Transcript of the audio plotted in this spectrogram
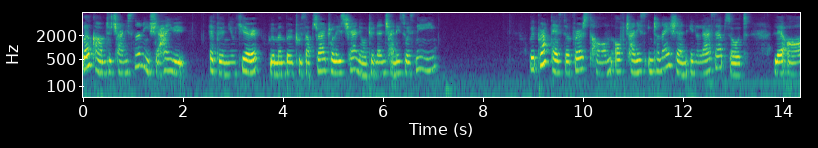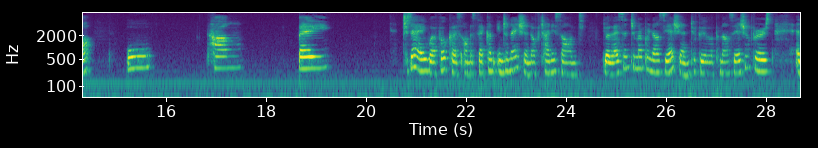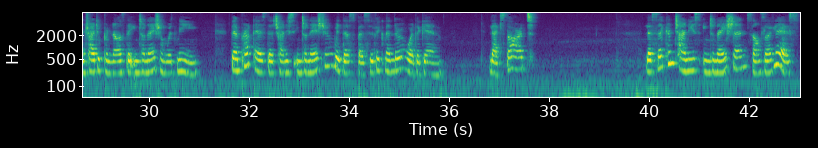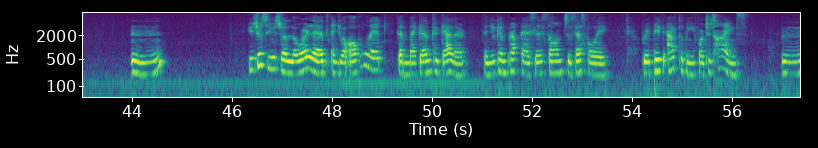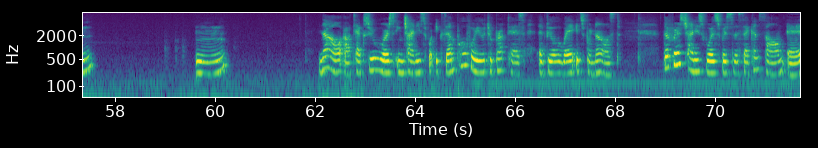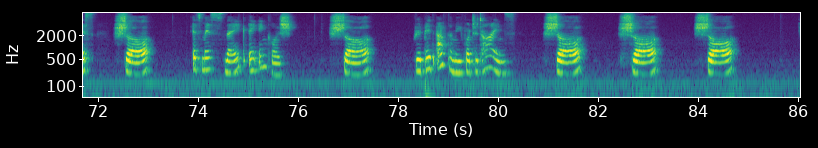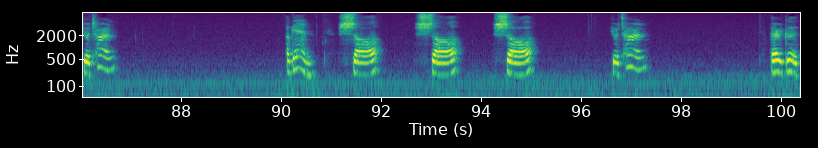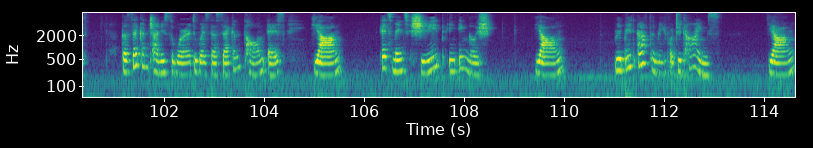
Welcome to Chinese Learning 学汉语. If you're new here, remember to subscribe to this channel to learn Chinese with me. We practiced the first tone of Chinese intonation in the last episode. There are u, tang, bei. Today we'll focus on the second intonation of Chinese sounds. You'll listen to my pronunciation to feel the pronunciation first and try to pronounce the intonation with me. Then practice the Chinese intonation with the specific Mandarin word again. Let's start. The second Chinese intonation sounds like this. Mm. You just use your lower lip and your upper lip, then make them together. Then you can practice this sound successfully. Repeat after me for two times. Mm. Now I'll text you words in Chinese for example for you to practice and feel the way it's pronounced. The first Chinese word with the second sound is 蛇. It means snake in English. 蛇. Repeat after me for two times. 蛇,蛇,蛇. Your turn. Again, 蛇，蛇，蛇。Your. Your turn. Very good. The second Chinese word with the second tone is yang. It means sheep in English. Yang. Repeat after me for two times. Yang,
